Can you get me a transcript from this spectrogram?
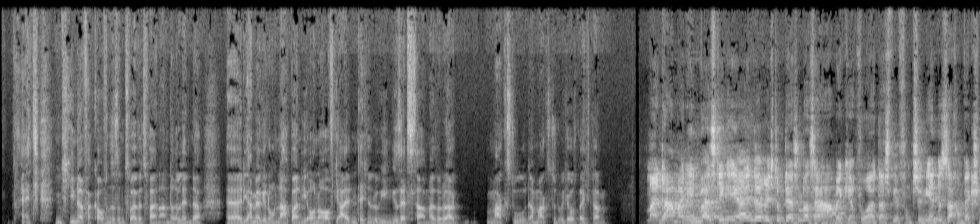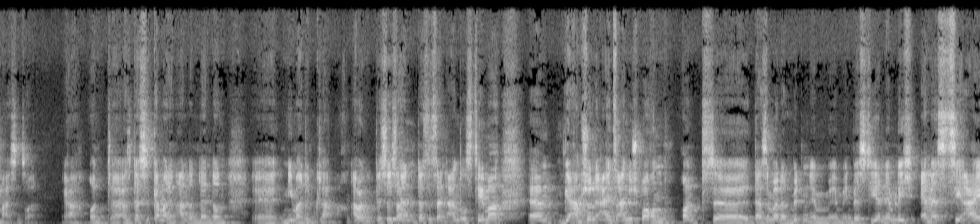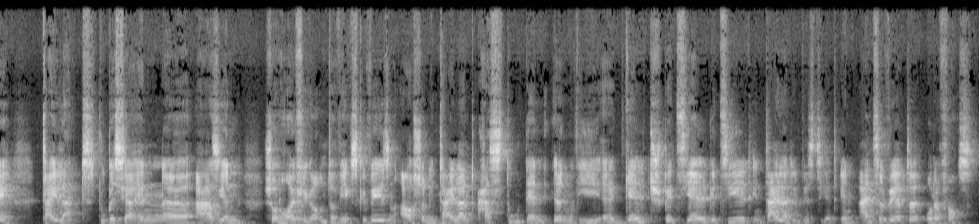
In China verkaufen sie es im Zweifelsfall in andere Länder. Äh, die haben ja genug Nachbarn, die auch noch auf die alten Technologien gesetzt haben. Also da magst du, da magst du durchaus recht haben. Mein, da mein Hinweis ging eher in der Richtung dessen, was Herr Habeck ja vorhat, dass wir funktionierende Sachen wegschmeißen sollen. Ja, und äh, also das kann man in anderen Ländern äh, niemandem klar machen. Aber gut, das ist ein, das ist ein anderes Thema. Ähm, wir haben schon eins angesprochen und äh, da sind wir dann mitten im, im Investieren, nämlich MSCI Thailand. Du bist ja in äh, Asien schon häufiger unterwegs gewesen, auch schon in Thailand. Hast du denn irgendwie äh, Geld speziell gezielt in Thailand investiert, in Einzelwerte oder Fonds?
